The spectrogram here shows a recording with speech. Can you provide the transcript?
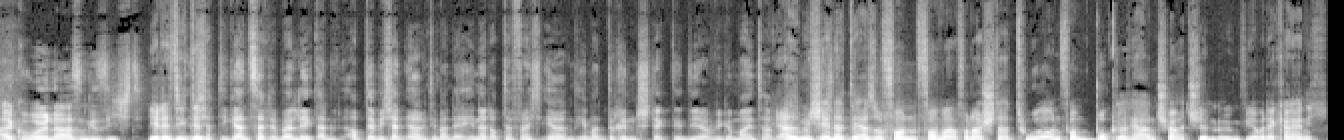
Alkoholnasengesicht. Ja, der sieht, Ich habe die ganze Zeit überlegt, an, ob der mich an irgendjemanden erinnert, ob da vielleicht irgendjemand drin steckt, den die irgendwie gemeint haben. ja, also mich der erinnert Stelle. der so von, von, von der Statur und vom Buckel her an Churchill irgendwie, aber der kann ja nicht,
